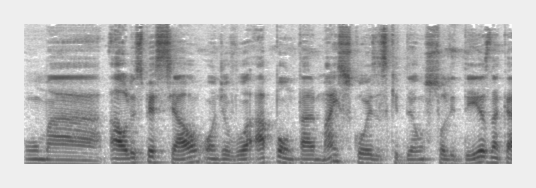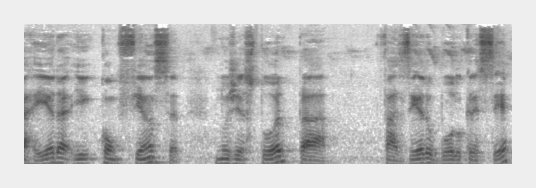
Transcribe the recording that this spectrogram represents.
uma aula especial onde eu vou apontar mais coisas que dão solidez na carreira e confiança no gestor para fazer o bolo crescer.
